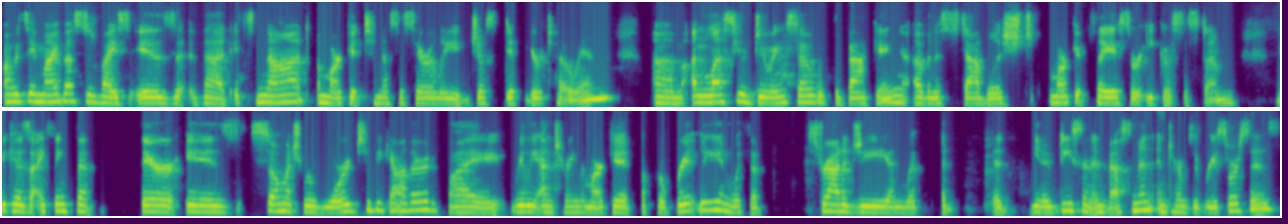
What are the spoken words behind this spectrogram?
I would say my best advice is that it's not a market to necessarily just dip your toe in, um, unless you're doing so with the backing of an established marketplace or ecosystem. Because I think that there is so much reward to be gathered by really entering the market appropriately and with a strategy and with a, a you know decent investment in terms of resources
